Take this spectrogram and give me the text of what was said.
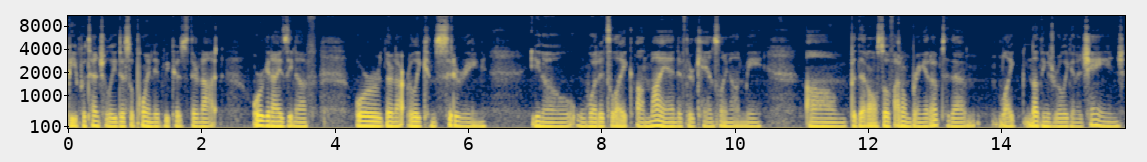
be potentially disappointed because they're not organized enough or they're not really considering, you know, what it's like on my end if they're canceling on me. Um, but then also, if I don't bring it up to them, like nothing's really going to change.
